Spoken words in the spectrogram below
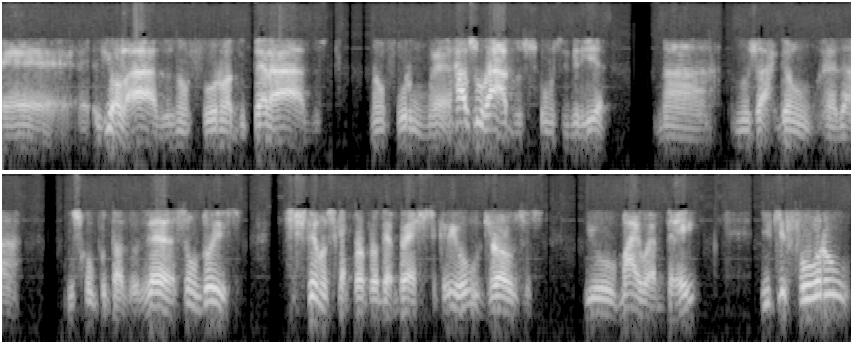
é, violados, não foram adulterados, não foram é, rasurados, como se diria na, no jargão é, da, dos computadores. É, são dois sistemas que a própria Odebrecht criou, o Drones e o MyWebDay, e que foram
